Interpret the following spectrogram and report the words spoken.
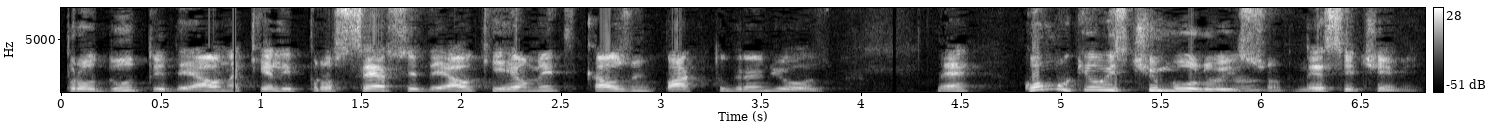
produto ideal, naquele processo ideal que realmente causa um impacto grandioso. Né? Como que eu estimulo uhum. isso nesse time?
